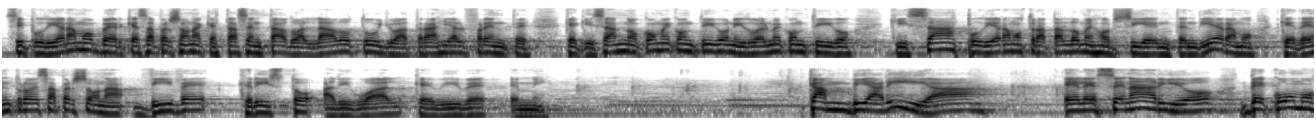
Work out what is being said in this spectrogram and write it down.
si pudiéramos ver que esa persona que está sentado al lado tuyo, atrás y al frente, que quizás no come contigo ni duerme contigo, quizás pudiéramos tratarlo mejor si entendiéramos que dentro de esa persona vive Cristo al igual que vive en mí. Cambiaría el escenario de cómo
